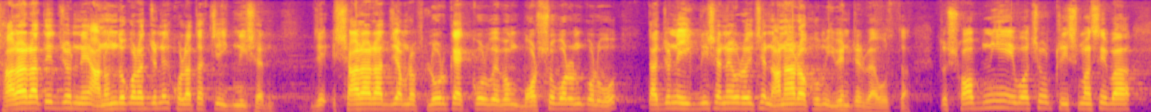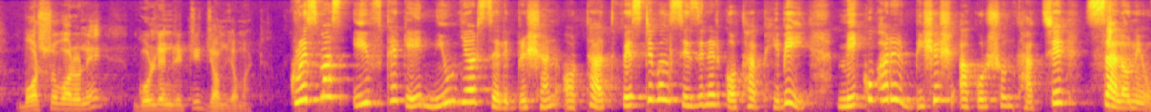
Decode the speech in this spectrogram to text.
সারা রাতের জন্য, আনন্দ করার জন্য খোলা থাকছে ইগনিশন। যে সারা রাত যে আমরা ফ্লোর ক্যাক করব এবং বর্ষবরণ করব, তার জন্য ইগনিশনেও রয়েছে নানা রকম ইভেন্টের ব্যবস্থা। তো সব নিয়ে এবছর ক্রিসমাসে বা বর্ষবরণে গোল্ডেন রিট্রিট জমজমাট। ক্রিসমাস ইভ থেকে নিউ ইয়ার সেলিব্রেশন অর্থাৎ ফেস্টিভ্যাল সিজনের কথা ভেবেই মেকওভারের বিশেষ আকর্ষণ থাকছে স্যালনেও।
